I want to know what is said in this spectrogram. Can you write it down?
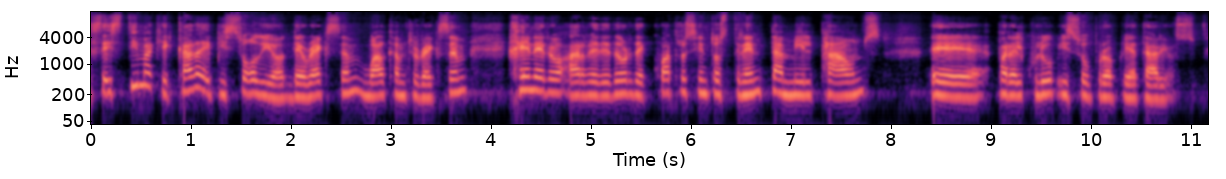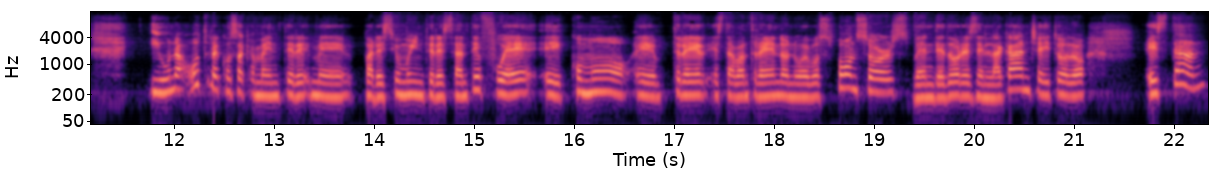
se estima que cada episodio de Wrexham, Welcome to Wrexham, generó alrededor de 430 mil pounds eh, para el club y sus propietarios. Y una otra cosa que me, me pareció muy interesante fue eh, cómo eh, traer, estaban trayendo nuevos sponsors, vendedores en la cancha y todo. Están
